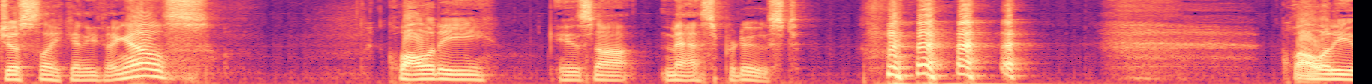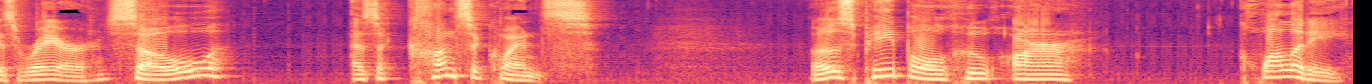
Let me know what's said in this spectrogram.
just like anything else, quality is not mass produced. quality is rare. So, as a consequence, those people who are quality,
